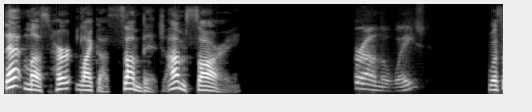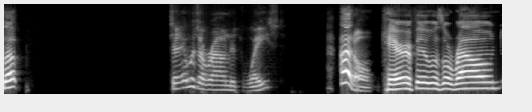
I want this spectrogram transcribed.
That must hurt like a some bitch. I'm sorry. Around the waist. What's up? So it was around its waist. I don't care if it was around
